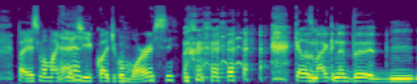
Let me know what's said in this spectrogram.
Parece uma máquina é? de código Morse. Aquelas máquinas do,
